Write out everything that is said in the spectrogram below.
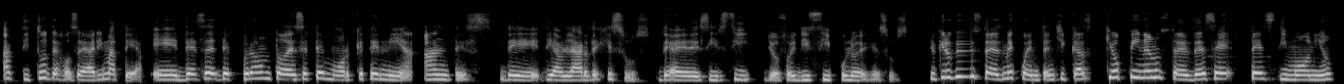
actitud de José de Arimatea, eh, de, ese, de pronto de ese temor que tenía antes de, de hablar de Jesús, de decir, sí, yo soy discípulo de Jesús. Yo quiero que ustedes me cuenten, chicas, ¿qué opinan ustedes de ese testimonio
